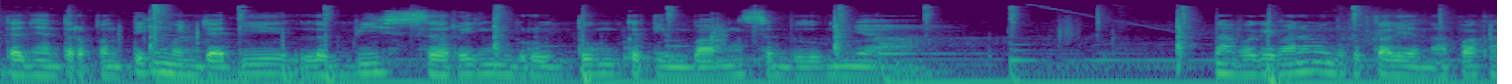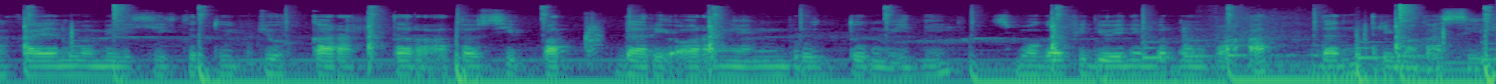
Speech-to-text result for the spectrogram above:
dan yang terpenting menjadi lebih sering beruntung ketimbang sebelumnya. Nah, bagaimana menurut kalian? Apakah kalian memiliki ketujuh karakter atau sifat dari orang yang beruntung ini? Semoga video ini bermanfaat dan terima kasih.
